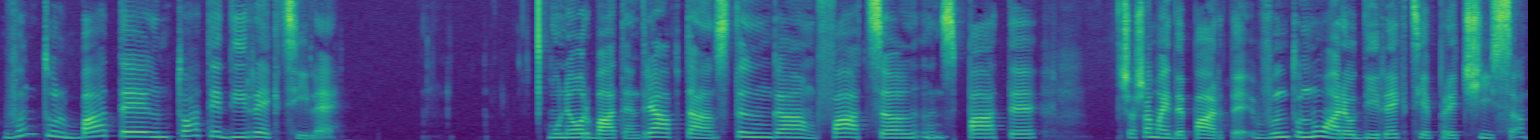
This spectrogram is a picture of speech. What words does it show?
vântul bate în toate direcțiile Uneori bate în dreapta, în stânga, în față, în spate și așa mai departe. Vântul nu are o direcție precisă.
